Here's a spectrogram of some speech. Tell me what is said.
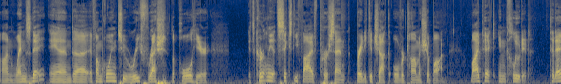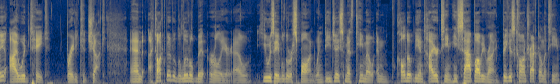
on Wednesday, and uh, if I'm going to refresh the poll here, it's currently at 65% Brady Tkachuk over Thomas Chabot. My pick included. Today, I would take Brady Tkachuk. And I talked about it a little bit earlier. How he was able to respond when DJ Smith came out and called out the entire team. He sat Bobby Ryan, biggest contract on the team,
